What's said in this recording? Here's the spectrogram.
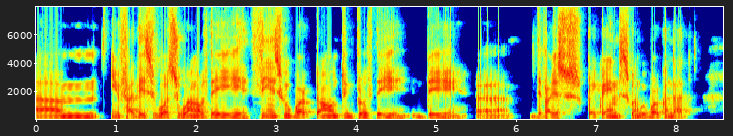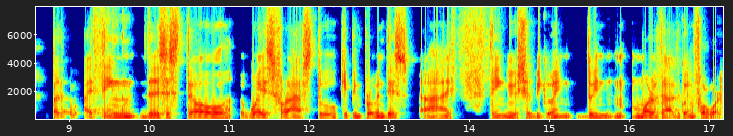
Um, in fact, this was one of the things we worked on to improve the the uh, the various Quake games when we work on that. But I think there is still ways for us to keep improving this. I think we should be going doing more of that going forward.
